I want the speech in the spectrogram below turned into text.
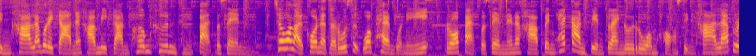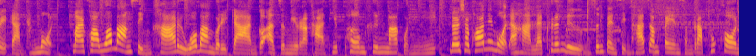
สินค้าและบริการนะคะมีการเพิ่มขึ้นถึง8%เชื่อว่าหลายคนอาจจะรู้สึกว่าแพงกว่านี้ เพราะว่า 8%เนี่ยนะคะ เป็นแค่การเปลี่ยนแปลงโดยรวมของสินค้าและบริการทั้งหมด หมายความว่าบางสินค้าหรือว่าบางบริการก็อาจจะมีราคาที่เพิ่มขึ้นมากกว่านี้ โดยเฉพาะในหมวดอาหารและเครื่องดื่ม ซึ่งเป็นสินค้าจำเป็นสำหรับทุกคน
